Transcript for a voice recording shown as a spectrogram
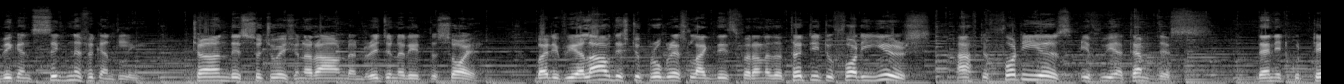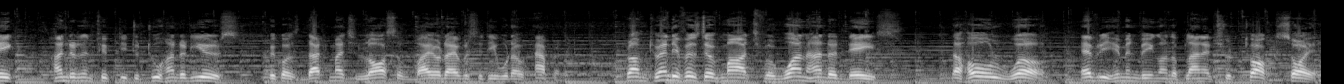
we can significantly turn this situation around and regenerate the soil. But if we allow this to progress like this for another thirty to forty years, after forty years if we attempt this, then it could take 150 to 200 years because that much loss of biodiversity would have happened. From 21st of March for 100 days, the whole world, every human being on the planet should talk soil.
